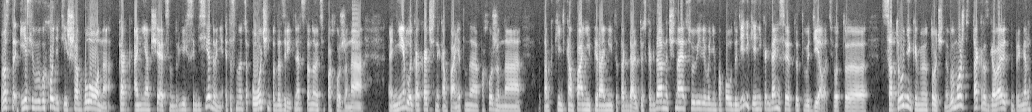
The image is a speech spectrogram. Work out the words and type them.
Просто если вы выходите из шаблона, как они общаются на других собеседованиях, это становится очень подозрительно. Это становится похоже на неблагокачественные компании, это на, похоже на там какие-нибудь компании пирамид и так далее. То есть, когда начинается увиливание по поводу денег, я никогда не советую этого делать. Вот э, с сотрудниками точно. Вы можете так разговаривать, например,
